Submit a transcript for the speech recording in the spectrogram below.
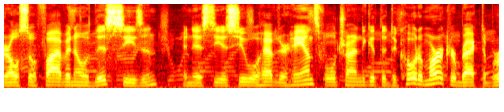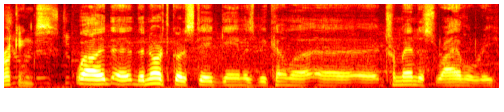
They're also 5 0 this season, and SDSU will have their hands full trying to get the Dakota marker back to Brookings. Well, uh, the North Dakota State game has become a, a tremendous rivalry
